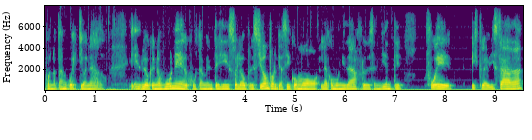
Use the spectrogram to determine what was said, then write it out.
bueno, tan cuestionado. Y lo que nos une justamente es eso, la opresión, porque así como la comunidad afrodescendiente fue esclavizada,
